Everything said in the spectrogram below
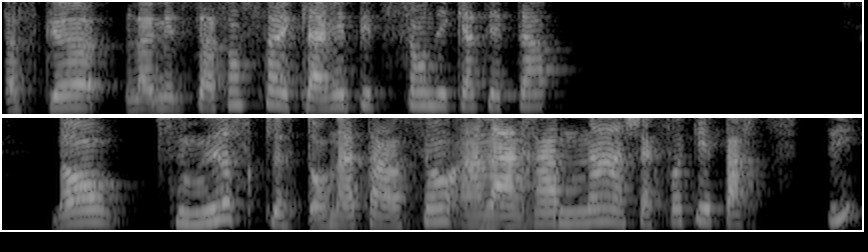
parce que la méditation se fait avec la répétition des quatre étapes. Donc, tu muscles ton attention en la ramenant à chaque fois qu'elle est partie.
